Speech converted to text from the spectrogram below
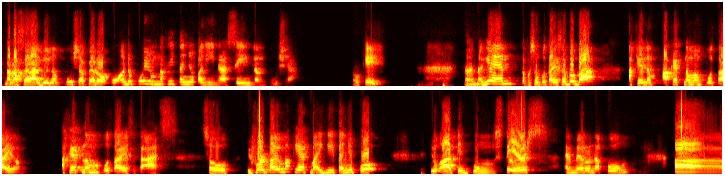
nakasarado lang po siya. Pero kung ano po yung nakita nyo kanina, same lang po siya. Okay? And again, tapos po tayo sa baba. Akit, akit naman po tayo akyat naman po tayo sa taas. So, before tayo makyat, makikita nyo po yung ating pong stairs ay meron na pong uh,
